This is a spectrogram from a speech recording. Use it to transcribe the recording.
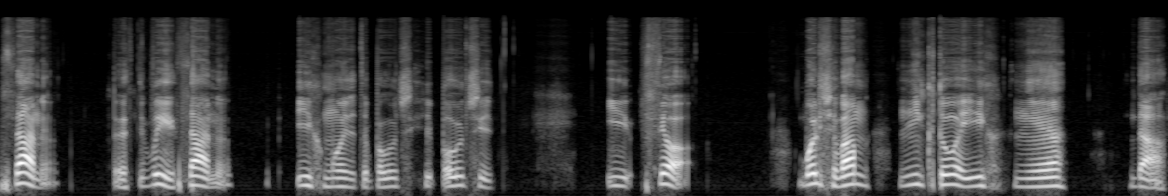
сами. То есть вы сами их можете получить, получить. И все. Больше вам никто их не даст.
